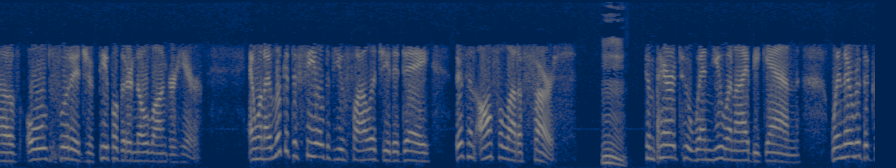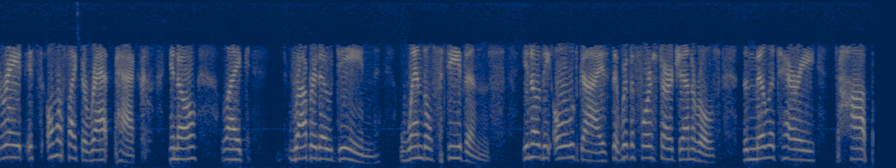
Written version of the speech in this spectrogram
of old footage of people that are no longer here. And when I look at the field of ufology today, there's an awful lot of farce Mm. Compared to when you and I began. When there were the great, it's almost like the Rat Pack, you know, like Robert O'Dean, Wendelle Stevens, you know, the old guys that were the four-star generals, the military top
